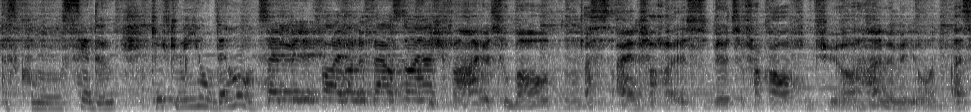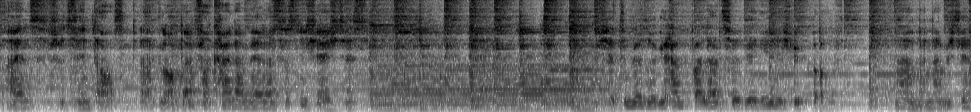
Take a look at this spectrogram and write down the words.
parce qu'on sait de quelques millions d'euros. 10.500.000 Ich wage zu behaupten, dass es einfacher ist, ein Bild zu verkaufen für eine halbe Million als eins für 10.000. Da glaubt einfach keiner mehr, dass das nicht echt ist. Ich hätte mir so gern Palazzo Venedig gekauft. Ja, dann habe ich den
